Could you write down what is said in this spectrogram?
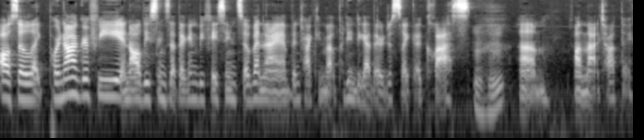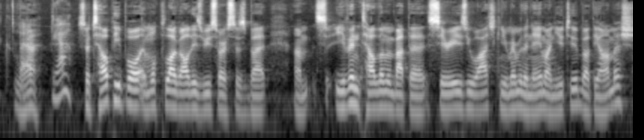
also like pornography and all these things that they're going to be facing. So Ben and I have been talking about putting together just like a class um, on that topic. But, Yeah. yeah. So tell people, and we'll plug all these resources, but um, s even tell them about the series you watched. Can you remember the name on YouTube about the Amish?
